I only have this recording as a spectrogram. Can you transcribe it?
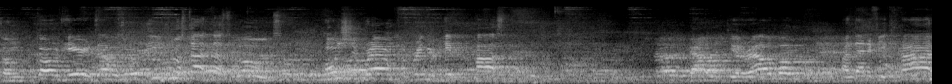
So I'm going here, his elbows are even just that, that's loads. Punch the ground and bring your hip past down the other elbow, and then if you can,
